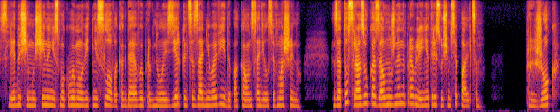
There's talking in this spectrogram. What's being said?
Следующий мужчина не смог вымолвить ни слова, когда я выпрыгнула из зеркальца заднего вида, пока он садился в машину. Зато сразу указал нужное направление трясущимся пальцем. Прыжок.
